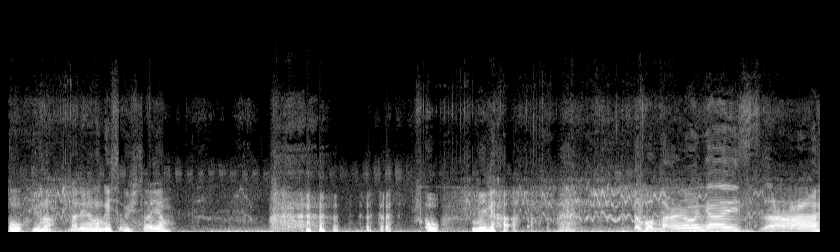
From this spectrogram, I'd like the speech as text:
Oh, yun na. Dali naman guys. Uy, sayang. oh, hinila. Tabang ka na naman guys. Ah.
